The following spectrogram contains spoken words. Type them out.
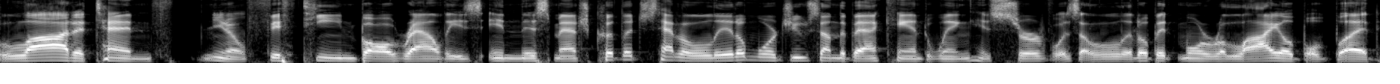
A lot of 10, you know, 15 ball rallies in this match. Kudla just had a little more juice on the backhand wing. His serve was a little bit more reliable, but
